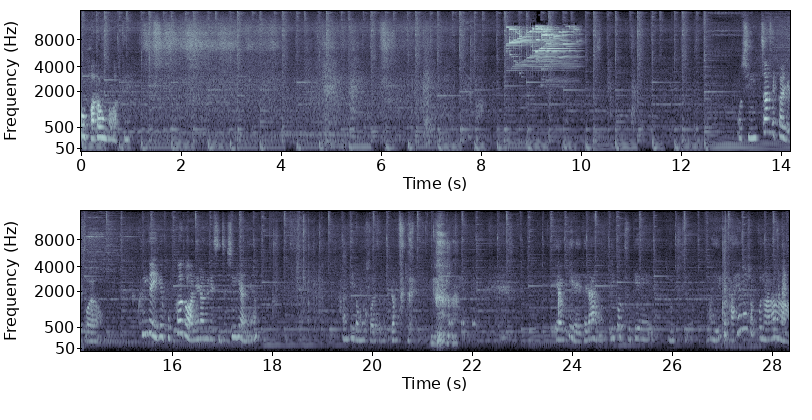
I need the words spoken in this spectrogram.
어, 받아온 것 같아. 어, 진짜 색깔 예뻐요. 근데 이게 고가도 아니라는 게 진짜 신기하네요. 감기 너무 못 병상을. 여기 레드랑 이거 두 개 좀 주세요. 아 이렇게 다 해놓으셨구나.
